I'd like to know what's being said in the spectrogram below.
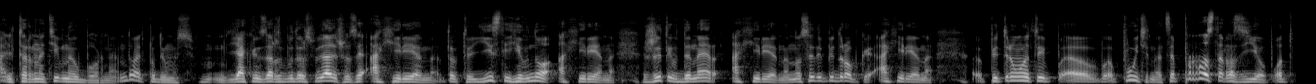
Альтернативна уборне. Ну, давайте подивимось, як він зараз буде розповідати, що це ахіренно. Тобто їсти гівно ахірена, жити в ДНР ахірена, носити підробки ахірена, підтримувати е, Путіна. Це просто розйоб. От,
